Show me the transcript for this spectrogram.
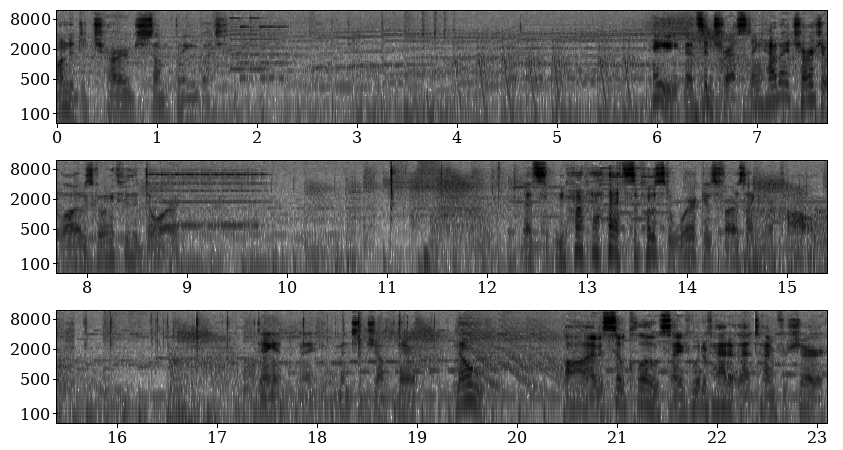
Wanted to charge something, but... Hey, that's interesting. How'd I charge it while I was going through the door? That's not how that's supposed to work as far as I can recall. Dang it, I meant to jump there. No! Oh, I was so close. I would have had it that time for sure.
